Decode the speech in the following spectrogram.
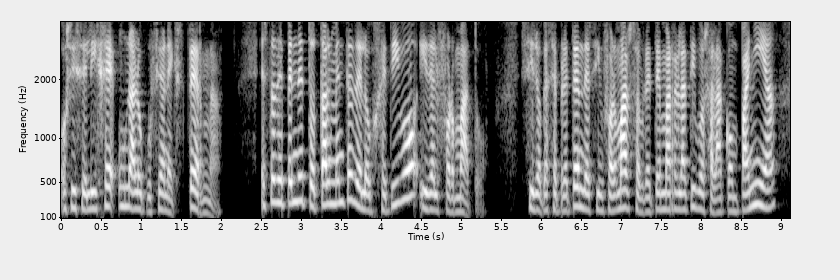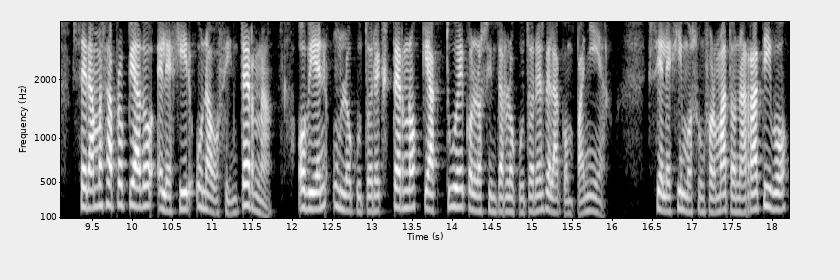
o si se elige una locución externa. Esto depende totalmente del objetivo y del formato. Si lo que se pretende es informar sobre temas relativos a la compañía, será más apropiado elegir una voz interna, o bien un locutor externo que actúe con los interlocutores de la compañía. Si elegimos un formato narrativo,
